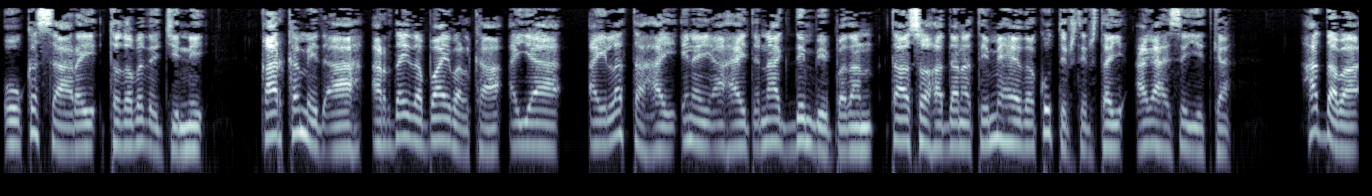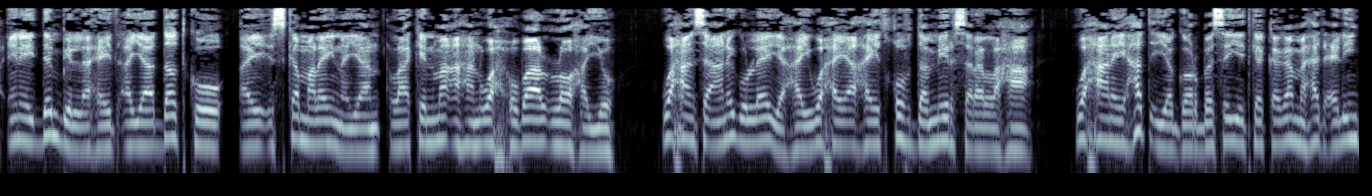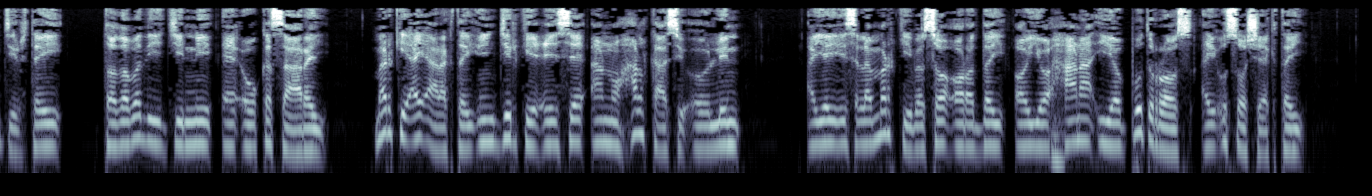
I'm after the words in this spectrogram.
uu ka saaray toddobada jinni. Qaar ka mid ah ardayda baibalka ayaa ay la tahay inay ahayd naag dembi badan taasoo haddana timaheeda ku tirtirtay cagaha sayidka. Haddaba inay dembi lahayd ayaa dadku ay iska malaynayaan laakiin ma ahan wax hubaal loo hayo waxaanse anigu leeyahay waxay ahayd qof damiir sare lahaa. Waxaanay had iyo goorba sayidka kaga mahad celin jirtay toddobadii jinni ee uu ka saaray. Markii ay aragtay in jidhkii ciise aannu halkaasi oolin ayay isla markiiba soo oroday oo yooxana iyo butros ay u soo sheegtay.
